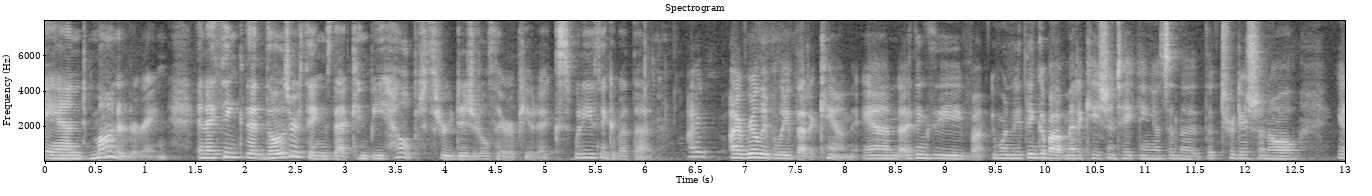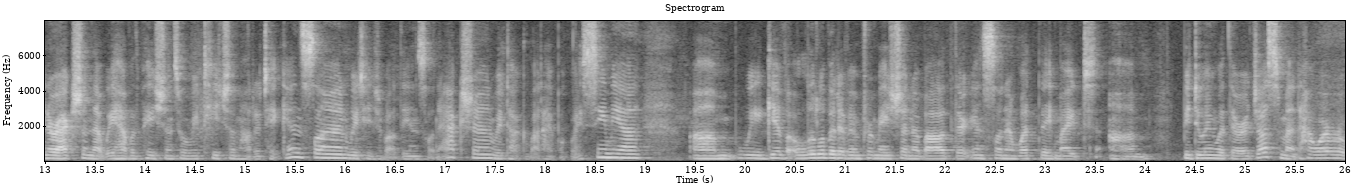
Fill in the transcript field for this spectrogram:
and monitoring. And I think that those are things that can be helped through digital therapeutics. What do you think about that? I, I really believe that it can. And I think the when we think about medication taking, it's in the, the traditional interaction that we have with patients where we teach them how to take insulin, we teach about the insulin action, we talk about hypoglycemia. Um, we give a little bit of information about their insulin and what they might um, be doing with their adjustment. However,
